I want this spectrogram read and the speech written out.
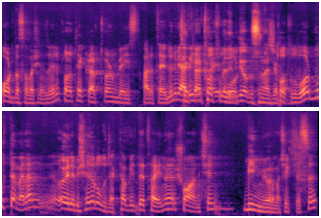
orada savaşınızı verip sonra tekrar turn based haritaya dönüp yani Tekrar Total War. musun acaba? Total War muhtemelen öyle bir şeyler olacak. Tabii detayını şu an için bilmiyorum açıkçası.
